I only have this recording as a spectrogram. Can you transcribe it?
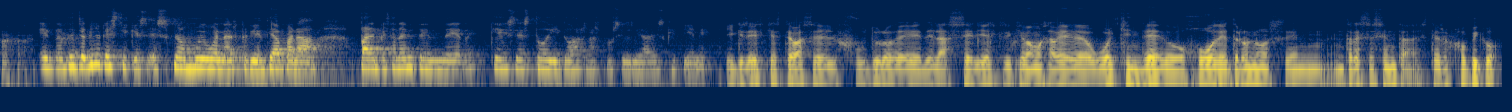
Entonces yo creo que sí que es, una muy buena experiencia para, para empezar a entender qué es esto y todas las posibilidades que tiene. ¿Y creéis que este va a ser el futuro de, de las series? ¿Creéis que vamos a ver Walking Dead o Juego de Tronos en, en 360, estereoscópico?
